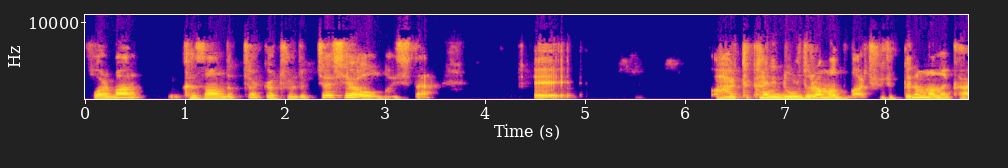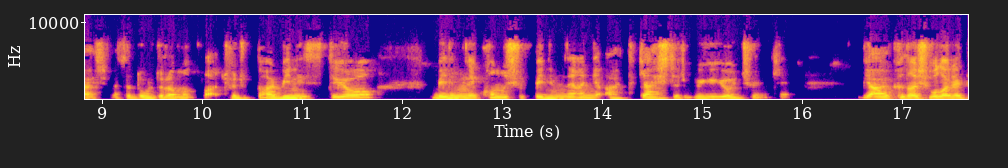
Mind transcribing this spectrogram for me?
Sonra ben kazandıkça, götürdükçe şey oldu işte. e, artık hani durduramadılar. Çocuklarım bana karşı mesela durduramadılar. Çocuklar beni istiyor. Benimle konuşup benimle hani artık yaşları büyüyor çünkü. Bir arkadaş olarak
